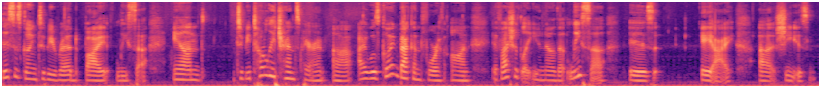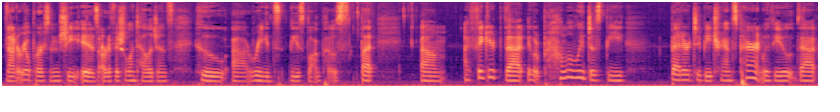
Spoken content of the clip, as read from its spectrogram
this is going to be read by Lisa, and to be totally transparent, uh, I was going back and forth on if I should let you know that Lisa is AI. Uh, she is not a real person. She is artificial intelligence who uh, reads these blog posts. But um, I figured that it would probably just be better to be transparent with you that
